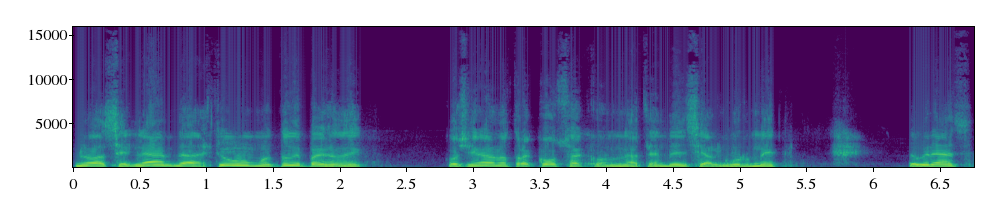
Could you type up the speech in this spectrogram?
Nueva Zelanda, estuvo un montón de países donde cocinaron otra cosa con una tendencia al gourmet. Tú verás,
